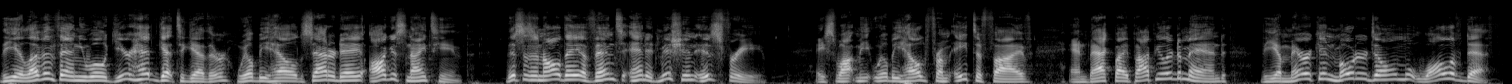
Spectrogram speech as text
The 11th annual Gearhead Get Together will be held Saturday, August 19th. This is an all day event and admission is free. A swap meet will be held from 8 to 5, and backed by popular demand, the American Motordrome Wall of Death.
